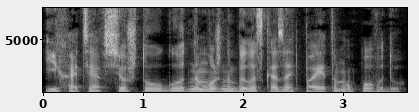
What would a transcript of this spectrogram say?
И хотя все что угодно можно было сказать по этому поводу,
